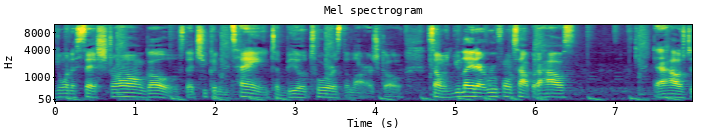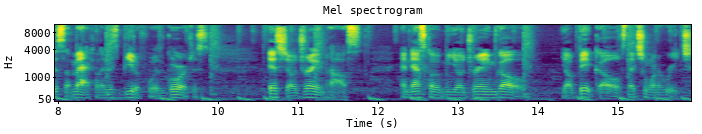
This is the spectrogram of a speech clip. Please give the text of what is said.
You want to set strong goals that you can obtain to build towards the large goal. So when you lay that roof on top of the house, that house just immaculate. It's beautiful. It's gorgeous it's your dream house. And that's going to be your dream goal, your big goals that you want to reach.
